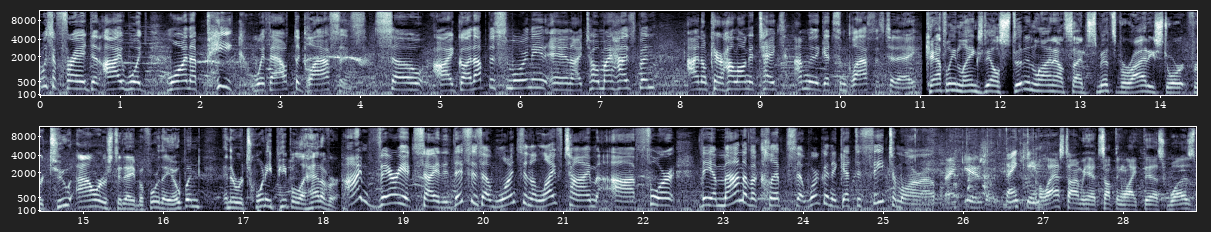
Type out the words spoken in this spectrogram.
I was afraid that I would want to peek without the glasses. So I got up this morning and I told my husband, I don't care how long it takes, I'm going to get some glasses today. Kathleen Langsdale stood in line outside Smith's Variety Store for two hours today before they opened, and there were 20 people ahead of her. I'm very excited. This is a once in a lifetime uh, for the amount of eclipse that we're going to get to see tomorrow. Thank you. Thank you. The last time we had something like this was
